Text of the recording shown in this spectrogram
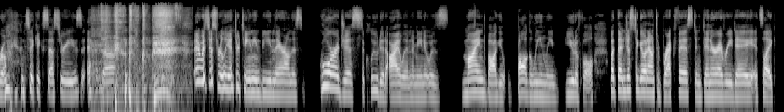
romantic accessories. And uh, it was just really entertaining being there on this gorgeous, secluded island. I mean, it was mind bogglingly beautiful. But then just to go down to breakfast and dinner every day, it's like,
